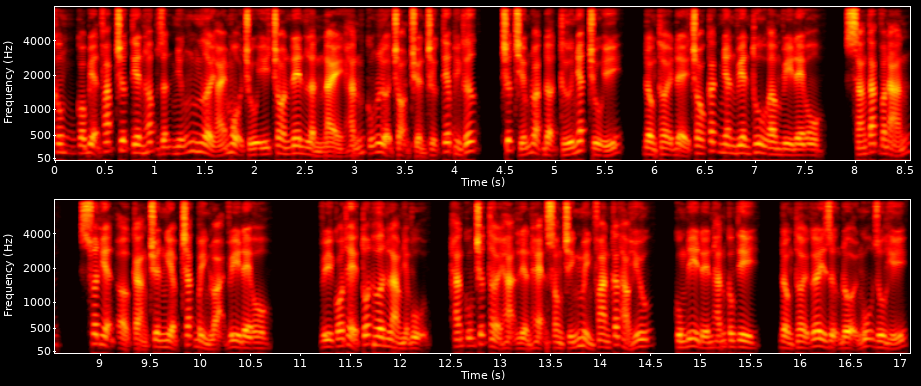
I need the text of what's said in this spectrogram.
không có biện pháp trước tiên hấp dẫn những người hái mộ chú ý cho nên lần này hắn cũng lựa chọn chuyển trực tiếp hình thức, trước chiếm đoạt đợt thứ nhất chú ý, đồng thời để cho các nhân viên thu âm video, sáng tác văn án, xuất hiện ở cảng chuyên nghiệp chắc bình loại video. Vì có thể tốt hơn làm nhiệm vụ, hắn cũng trước thời hạn liền hẹn xong chính mình fan các hảo hữu, cùng đi đến hắn công ty, đồng thời gây dựng đội ngũ du hí.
